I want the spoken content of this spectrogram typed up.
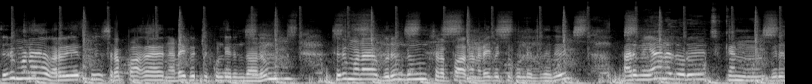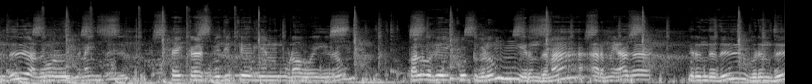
திருமண வரவேற்பு சிறப்பாக நடைபெற்றுக் கொண்டிருந்தாலும் திருமண விருந்தும் சிறப்பாக நடைபெற்றுக் கொண்டிருந்தது. அருமையானது ஒரு சிக்கன் விருந்து அதோடு இணைந்து ஹை கிளாஸ் வெஜிடேரியன் உணவு வகைகளும் பல்வகை கூட்டுகளும் இருந்தன. அருமையாக இருந்தது விருந்து.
